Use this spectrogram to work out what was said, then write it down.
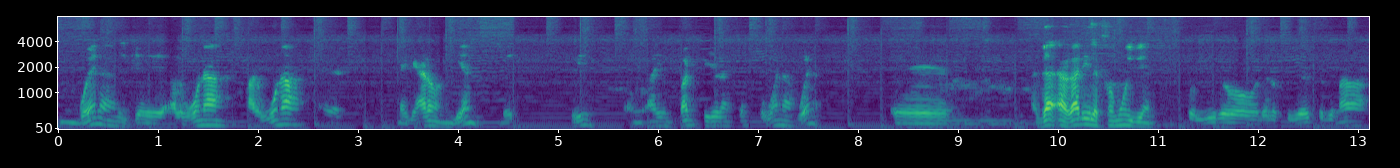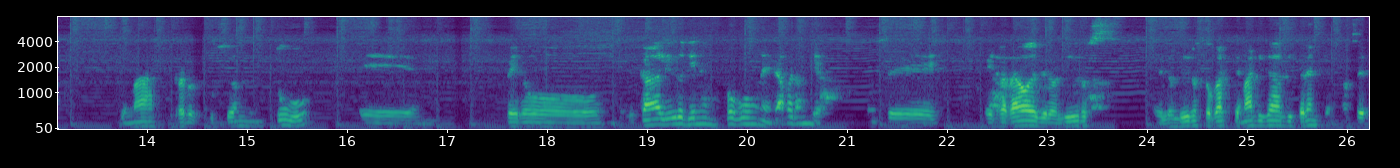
buenas y que algunas algunas eh, me quedaron bien. Sí, hay un par que yo las encuentro buenas, buenas. Eh, a Gary le fue muy bien. Fue el libro de los que yo he hecho que más, que más repercusión tuvo. Eh, pero cada libro tiene un poco una etapa también. Entonces, he tratado de que los libros, eh, los libros tocar temáticas diferentes. Entonces,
